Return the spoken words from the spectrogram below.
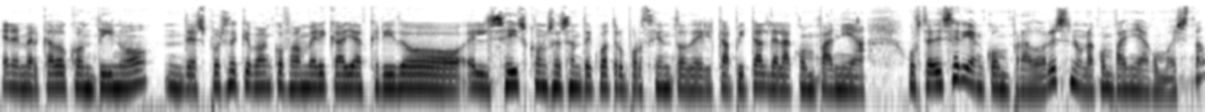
en el mercado continuo después de que Bank of America haya adquirido el 6,64% del capital de la compañía. ¿Ustedes serían compradores en una compañía como esta?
